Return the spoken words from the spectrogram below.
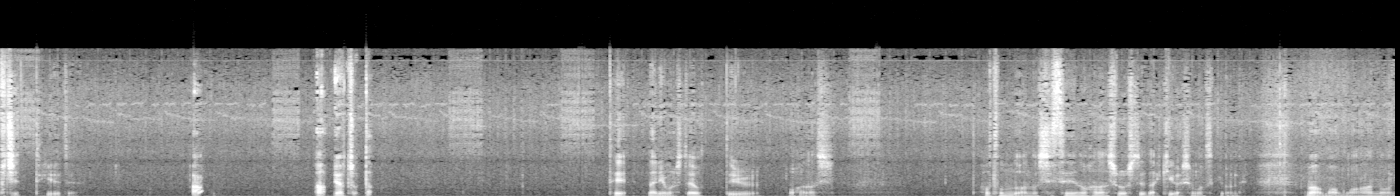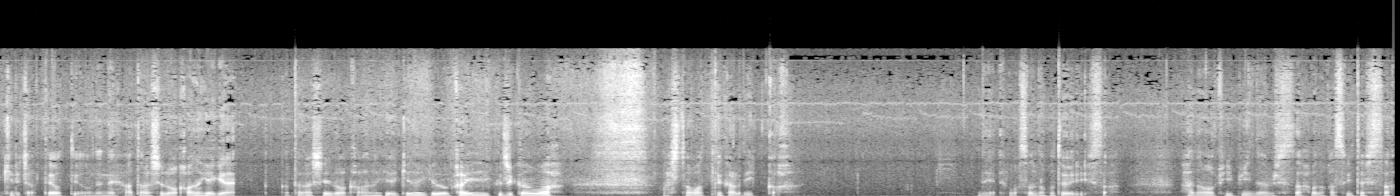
プチって切れて、ああ、やっちゃったってなりましたよっていうお話。ほとんどあの姿勢の話をしてた気がしますけどね。まあまあまあ、あの、切れちゃったよっていうのでね、新しいのは買わなきゃいけない。新しいのは買わなきゃいけないけど、買いに行く時間は、明日終わってからでいっか。ね、もうそんなことよりさ、鼻もピーピーになるしさ、お腹空いたしさ、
